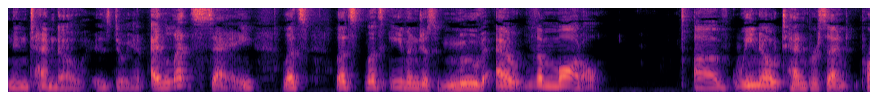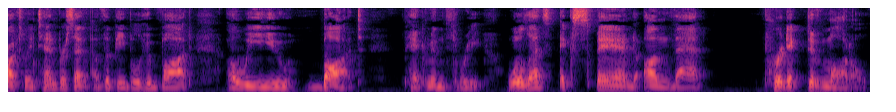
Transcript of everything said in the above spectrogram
Nintendo is doing it. And let's say, let's, let's, let's even just move out the model of we know 10%, approximately 10% of the people who bought a Wii U bought Pikmin 3. Well, let's expand on that predictive model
